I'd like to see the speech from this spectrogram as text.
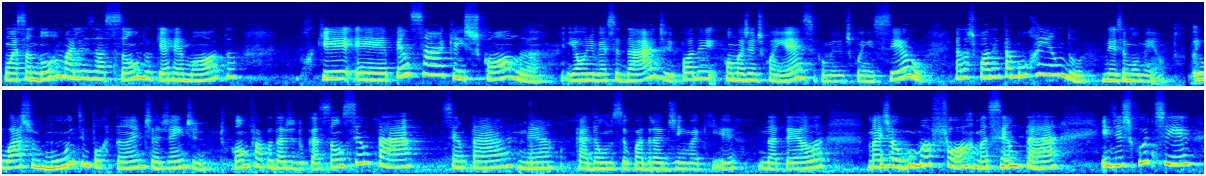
com essa normalização do que é remoto porque é, pensar que a escola e a universidade podem, como a gente conhece, como a gente conheceu, elas podem estar morrendo nesse momento. Eu acho muito importante a gente, como faculdade de educação, sentar, sentar, né, cada um no seu quadradinho aqui na tela, mas de alguma forma sentar e discutir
